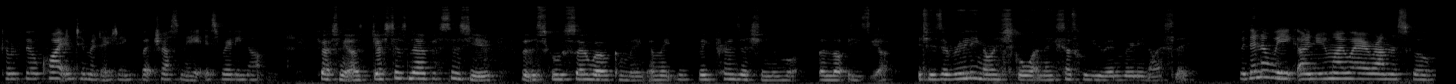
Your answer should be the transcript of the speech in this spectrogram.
can feel quite intimidating, but trust me, it's really not. Trust me, I was just as nervous as you, but the school's so welcoming and make the big transition a lot easier. It is a really nice school and they settle you in really nicely. Within a week, I knew my way around the school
